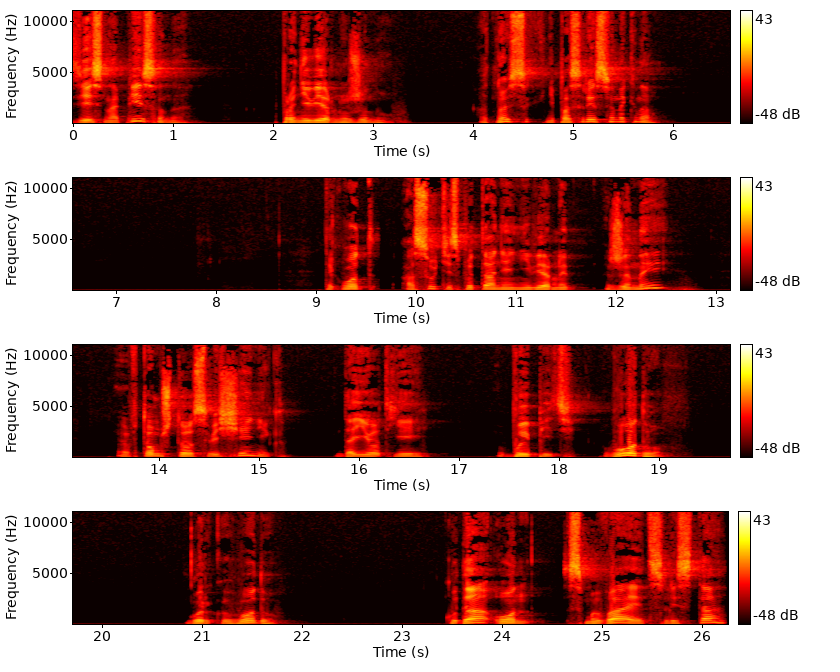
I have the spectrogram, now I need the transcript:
здесь написано про неверную жену, относится непосредственно к нам. Так вот, а суть испытания неверной жены в том, что священник дает ей выпить воду, горькую воду, куда он смывает с листа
